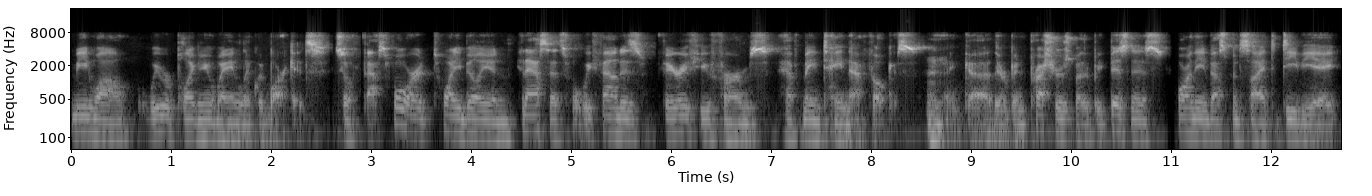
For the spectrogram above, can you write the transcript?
Meanwhile, we were plugging away in liquid markets. So fast forward 20 billion in assets, what we found is very few firms have maintained that focus. Mm. I think uh, there have been pressures, whether it be business or on the investment side, to deviate.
